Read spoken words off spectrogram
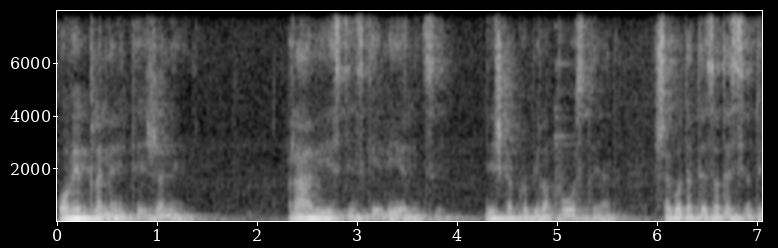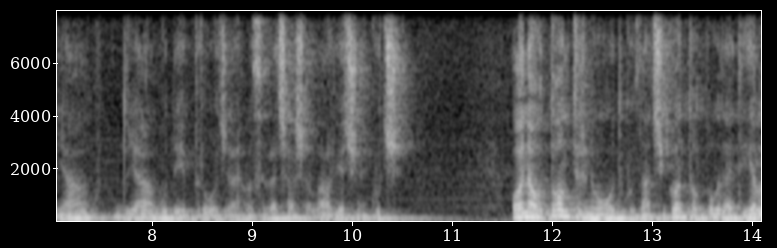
ove plemenite žene, pravi istinske vjernice, vidiš kako je bila postojana. Šta god da te zadesi na dunjalu, dunjalu bude i prođa, ali se vraćaš Allah u vječnoj kući Ona u tom trenutku, znači gotovo, pogledajte, jel,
